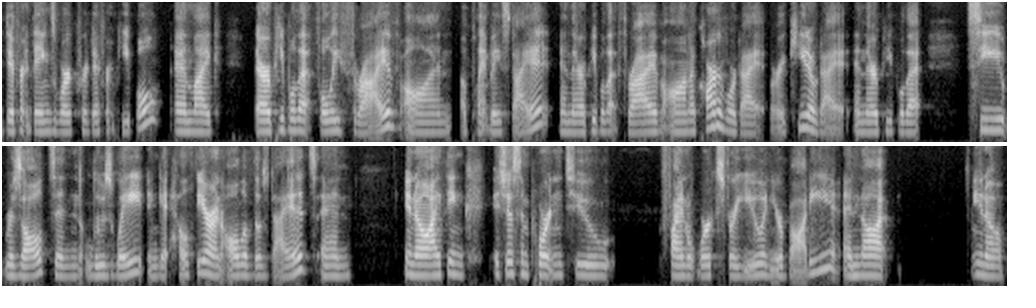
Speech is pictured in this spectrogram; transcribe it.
different things work for different people. And like there are people that fully thrive on a plant based diet, and there are people that thrive on a carnivore diet or a keto diet. And there are people that see results and lose weight and get healthier on all of those diets. And, you know, I think it's just important to find what works for you and your body and not, you know,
